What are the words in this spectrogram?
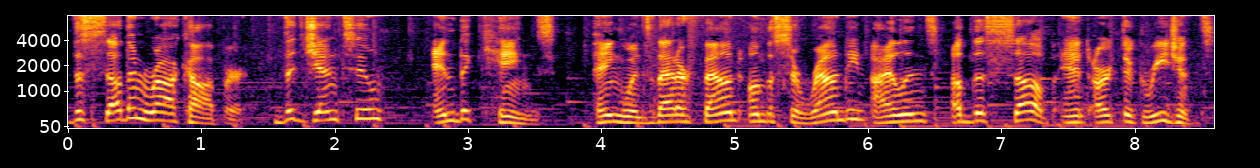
the southern rockhopper, the gentoo, and the kings, penguins that are found on the surrounding islands of the sub Antarctic regions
